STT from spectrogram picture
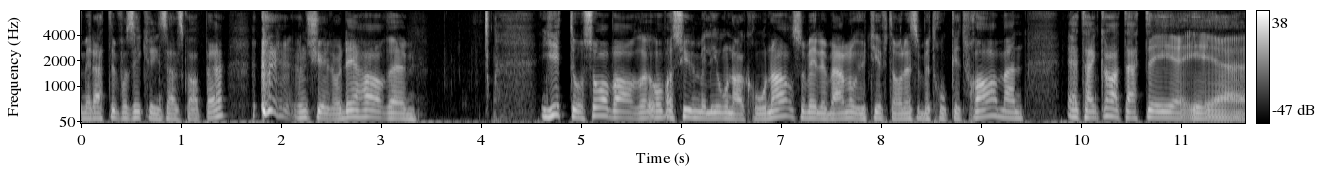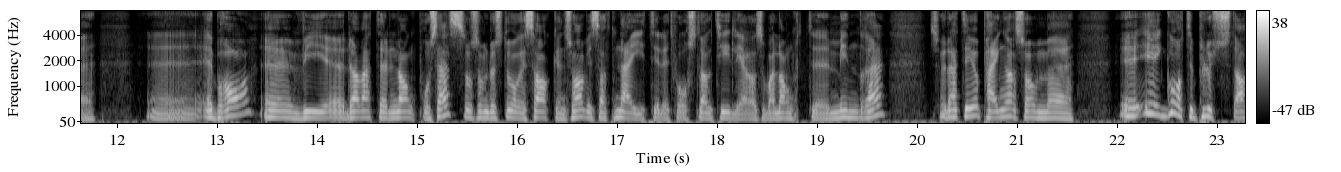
med dette forsikringsselskapet. Unnskyld. Og det har gitt oss over, over 7 millioner kroner. Så vil det være noen utgifter og det som blir trukket fra, men jeg tenker at dette er, er eh, er bra. Eh, vi, det har vært en lang prosess, og som det står i saken, så har vi sagt nei til et forslag tidligere som var langt eh, mindre. Så dette er jo penger som eh, går til pluss, da,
